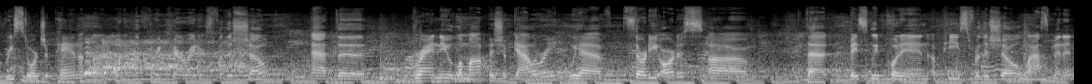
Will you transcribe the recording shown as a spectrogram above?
Restore Japan. I'm one of the three curators for this show at the brand new Lamont Bishop Gallery. We have 30 artists um, that basically put in a piece for the show last minute.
